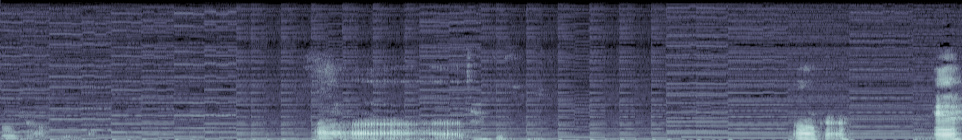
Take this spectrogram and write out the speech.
So get off the Uh, oh, okay. Eh.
